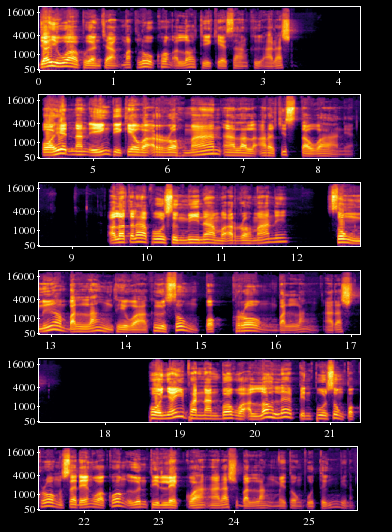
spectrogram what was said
ใหญ่ว่าเพื่อนจากมักโลกของอัลลอฮ์ที่แกสร้างคืออารัชพอเหตุนั้นเองที่เกว่าอัลลอฮ์มานอาลัลอารัชิสตาวาเนี่ยอัลลอฮ์ตะลาผู้ซึ่งมีนามว่าอัลลอฮ์มานนี้ทรงเนื้อบัลลังก์ที่ว่าคือทรงปกครองบัลลังก์อารัช ผู้ใหญ่พันนันบอกว่าอัลลอฮ์และเป็นผู้ทรงปกครอง แสดงว่าข้องอื่นที่เล็กกว่าอารัชบัลลังก์ไม่ต้องพูดถึงพี่น้อง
